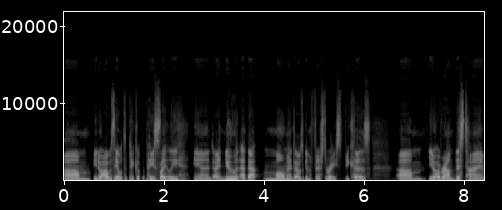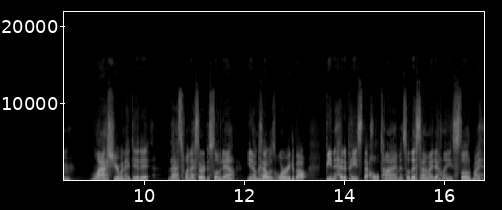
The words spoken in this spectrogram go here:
um, you know, I was able to pick up the pace slightly, and I knew at that moment I was going to finish the race because, um, you know, around this time last year when I did it, that's when I started to slow down. You know, because mm-hmm. I was worried about being ahead of pace that whole time, and so this time I definitely slowed my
